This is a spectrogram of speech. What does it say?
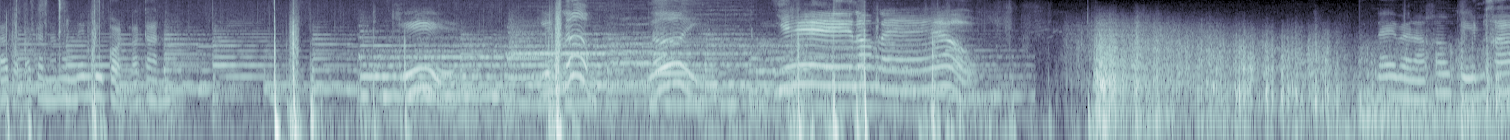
ลาก่อนแล้วกันนะลองเล่นดูก่อนแล้วกัน โอเค เกมเริ่ม เลย เย้เริ่มแล้ว ได้เวลาเข้าเกมค่ะ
